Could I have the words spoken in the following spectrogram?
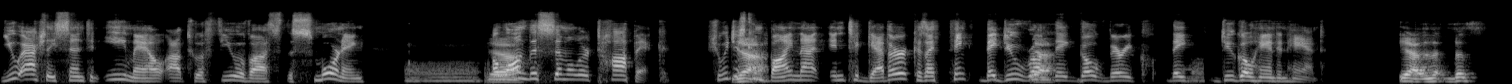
you actually sent an email out to a few of us this morning oh. Yeah. along this similar topic. Should we just Yeah. combine that in together? Because I think they do run. Yeah. They go very. They do go hand in hand. yeah, this,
